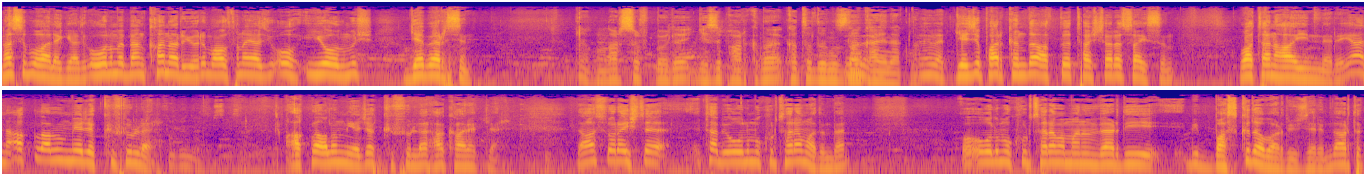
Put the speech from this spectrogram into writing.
Nasıl bu hale geldik? Oğluma ben kan arıyorum altına yazıyor oh iyi olmuş gebersin. Bunlar sırf böyle Gezi Parkı'na katıldığınızdan Evet. kaynaklı. Evet Gezi Parkı'nda attığı taşlara saysın. Vatan hainleri yani akla alınmayacak küfürler. Akla alınmayacak küfürler, hakaretler. Daha sonra işte e, tabii oğlumu kurtaramadım ben. O oğlumu kurtaramamanın verdiği bir baskı da vardı üzerimde. Artık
